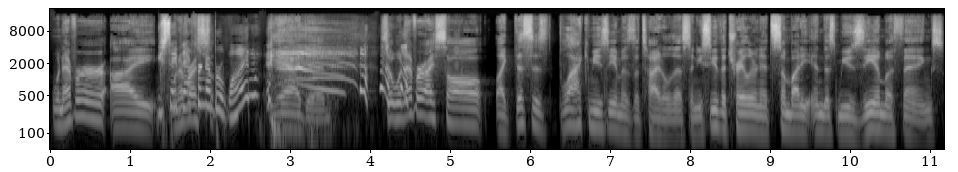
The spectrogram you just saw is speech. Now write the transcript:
whenever I you saved that for I number one? Yeah, I did. so whenever I saw like this is Black Museum as the title of this, and you see the trailer and it's somebody in this museum of things,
